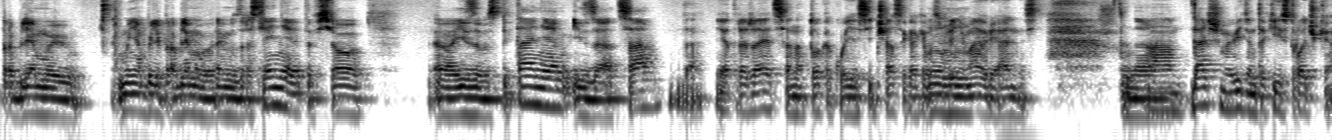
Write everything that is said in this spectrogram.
проблемы, у меня были проблемы во время взросления, это все э, из-за воспитания, из-за отца. Да, и отражается на то, какой я сейчас и как я воспринимаю mm-hmm. реальность. Да. А, дальше мы видим такие строчки.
